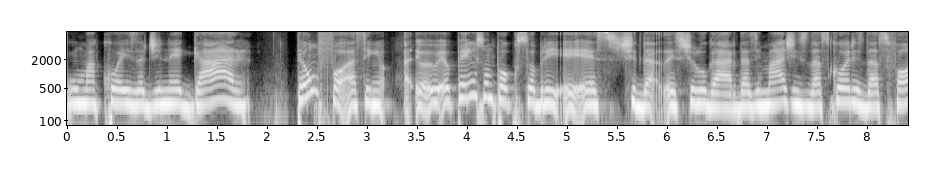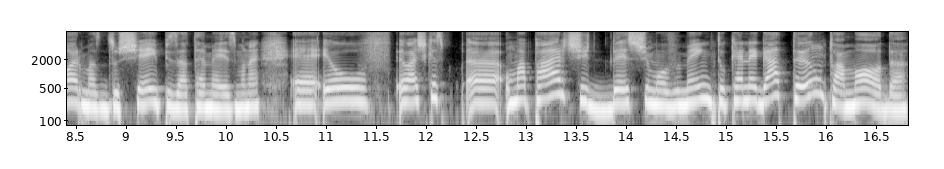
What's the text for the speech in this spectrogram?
uma coisa de negar tão assim eu, eu, penso um pouco sobre este, este lugar das imagens das cores das formas dos shapes até mesmo né é, eu, eu acho que uh, uma parte deste movimento quer negar tanto a moda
